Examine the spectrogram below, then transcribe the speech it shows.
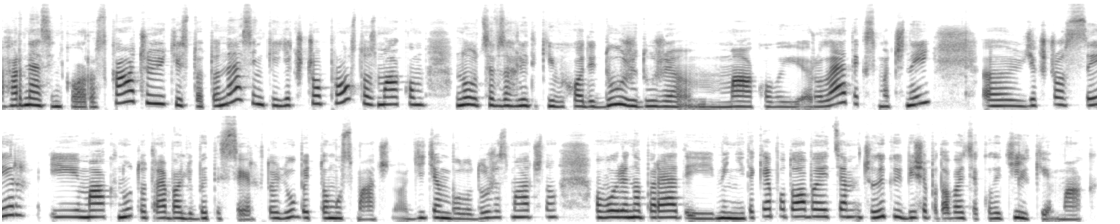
Гарнесенько розкачую, тісто тонесеньке. Якщо просто з маком, ну це взагалі такий виходить дуже-дуже маковий рулетик, смачний. Е, Якщо сир і мак, ну то треба любити сир. Хто любить, тому смачно. Дітям було дуже смачно, говорю наперед, і мені таке подобається. Чоловікові більше подобається, коли тільки мак.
